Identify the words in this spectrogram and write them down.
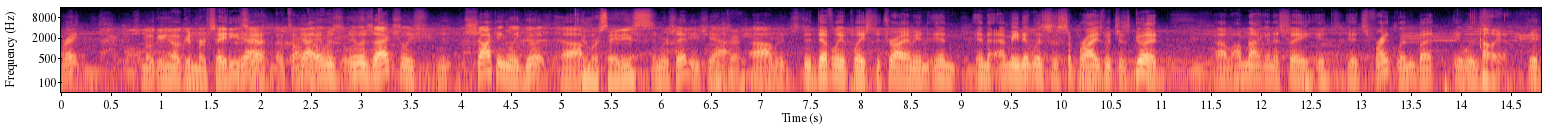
right? Smoking Oak and Mercedes. Yeah, that's on yeah. It was the it was actually shockingly good. Um, in Mercedes. In Mercedes, yeah. Okay. Um, it's definitely a place to try. I mean, and, and I mean, it was a surprise, which is good. Um, I'm not going to say it's it's Franklin, but it was. Oh, yeah. It,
